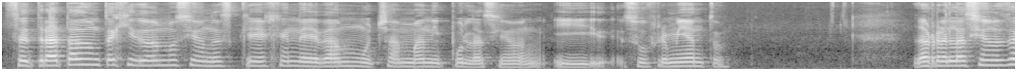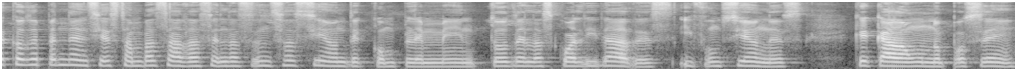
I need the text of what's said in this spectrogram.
Se trata de un tejido de emociones que generan mucha manipulación y sufrimiento. Las relaciones de codependencia están basadas en la sensación de complemento de las cualidades y funciones que cada uno posee.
